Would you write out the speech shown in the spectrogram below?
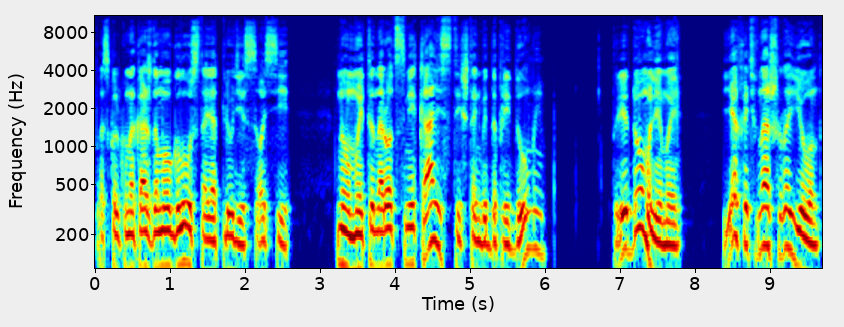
поскольку на каждом углу стоят люди с оси. Но мы-то народ смекалистый, что-нибудь да придумаем. Придумали мы ехать в наш район.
